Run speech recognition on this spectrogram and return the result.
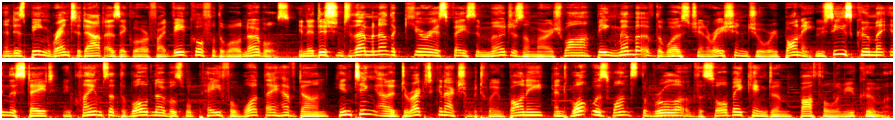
and is being rented out as a glorified vehicle for the world nobles. In addition to them, another curious face emerges on Marijois, being member of the worst generation Jewelry Bonney, who sees Kuma in the state and claims that the world nobles will pay for what they have done, hinting at a direct connection between Bonney and what was once the ruler of the Sorbet Kingdom, Bartholomew Kuma.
